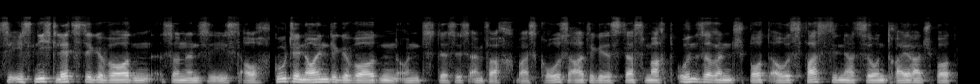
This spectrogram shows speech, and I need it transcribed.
Sie ist nicht letzte geworden, sondern sie ist auch gute Neunte geworden und das ist einfach was Großartiges. Das macht unseren Sport aus. Faszination Dreiradsport.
